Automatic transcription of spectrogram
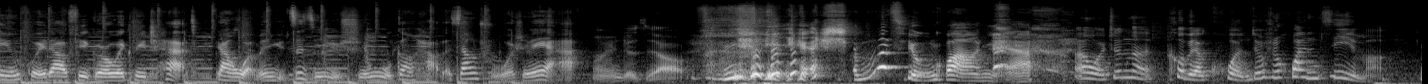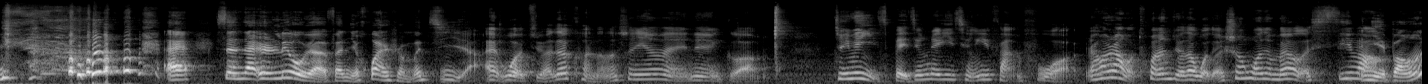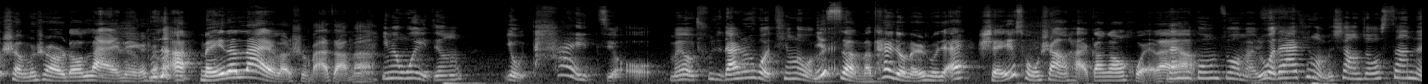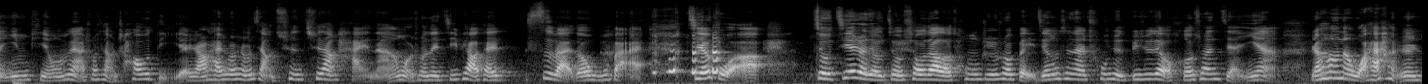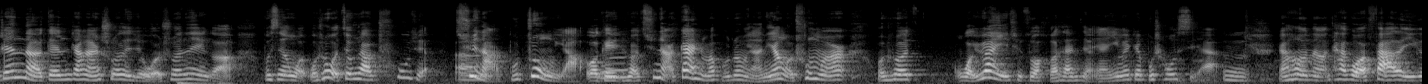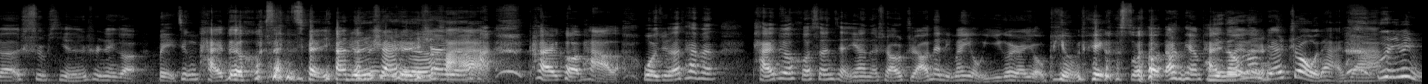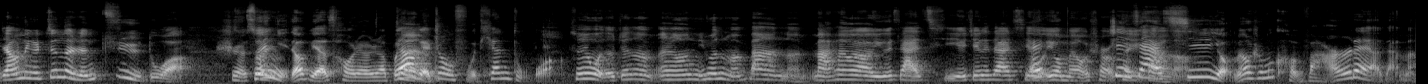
欢迎回到 Figure Weekly Chat，让我们与自己与食物更好的相处。我是薇娅，我是九九。你什么情况你？哎，我真的特别困，就是换季嘛。你，哎，现在是六月份，你换什么季啊？哎，我觉得可能是因为那个。就因为以北京这疫情一反复，然后让我突然觉得我的生活就没有了希望。你甭什么事儿都赖那个什么啊，没得赖了是吧？咱们因为我已经有太久没有出去，大家如果听了我们，你怎么太久没出去？哎，谁从上海刚刚回来啊？是工作嘛。如果大家听我们上周三的音频，我们俩说想抄底，然后还说什么想去去趟海南，我说那机票才四百多五百，结果。就接着就就收到了通知，说北京现在出去必须得有核酸检验。然后呢，我还很认真的跟张涵说了一句，我说那个不行，我我说我就是要出去，去哪儿不重要。我跟你说，去哪儿干什么不重要，你让我出门，我说我愿意去做核酸检验，因为这不抽血。嗯。然后呢，他给我发了一个视频，是那个北京排队 核酸检验的人山人海，太可怕了。我觉得他们。排队核酸检验的时候，只要那里面有一个人有病，那个所有当天排队的人，你能不能别咒大家？不是因为你知道那个真的人巨多，是，所以你就别凑这个热，不要给政府添堵。所以我就真的，哎呦，你说怎么办呢？马上又要一个假期，这个假期我又没有事儿。这假期有没有什么可玩的呀？咱们？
